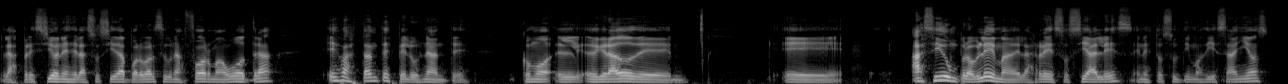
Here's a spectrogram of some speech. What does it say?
las presiones de la sociedad por verse de una forma u otra, es bastante espeluznante. Como el, grado de... Eh, ha sido un problema de las redes sociales en estos últimos 10 años.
